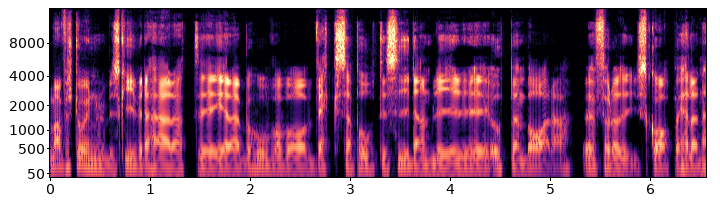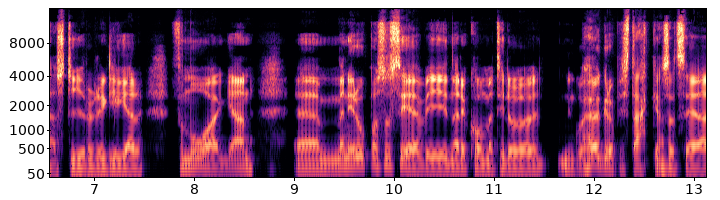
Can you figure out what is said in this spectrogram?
Man förstår ju när du beskriver det här att eh, era behov av att växa på OT-sidan blir eh, uppenbara eh, för att skapa hela den här styr och reglerförmågan. Ehm, men i Europa så ser vi när det kommer till att gå högre upp i stacken, så att säga,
